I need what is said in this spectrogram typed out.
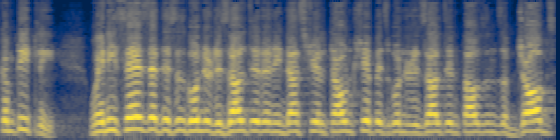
completely. When he says that this is going to result in an industrial township, it's going to result in thousands of jobs,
